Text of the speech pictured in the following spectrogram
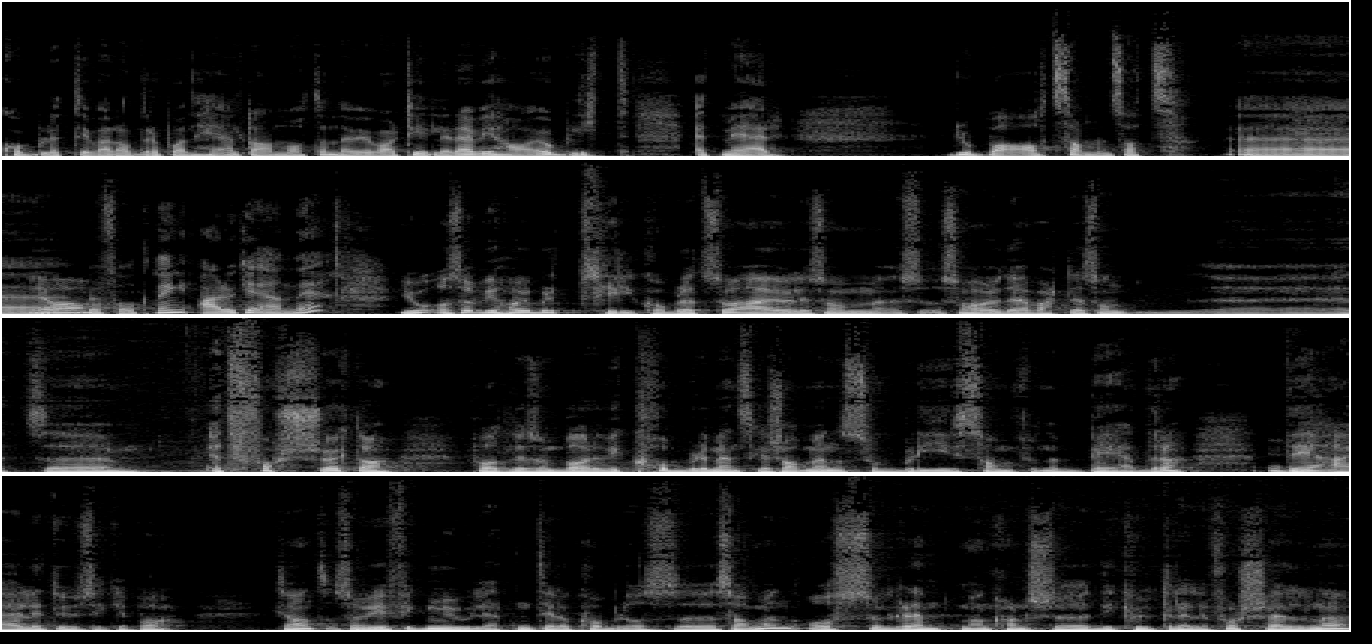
koblet til hverandre på en helt annen måte enn det vi var tidligere. Vi har jo blitt et mer globalt sammensatt eh, Ja. befolkning. Er du ikke enig? Jo, altså vi har jo blitt tilkoblet, så, er jo liksom, så, så har jo det vært et sånt eh, et, eh, et forsøk da, på at liksom bare vi kobler mennesker sammen, så blir samfunnet bedre. Det er jeg litt usikker på. Så vi fikk muligheten til å koble oss eh, sammen, og så glemte man kanskje de kulturelle forskjellene.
